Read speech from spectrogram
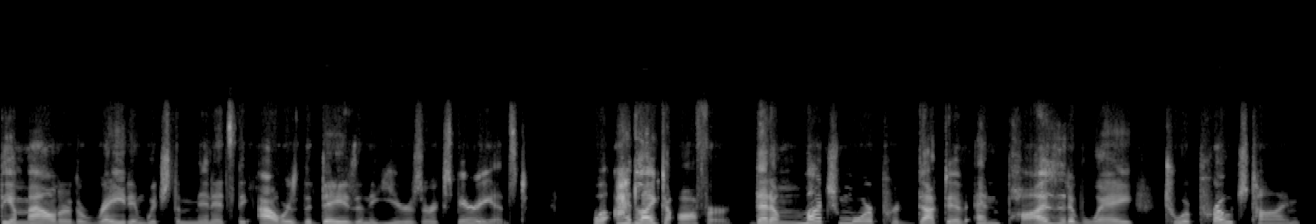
the amount or the rate in which the minutes, the hours, the days, and the years are experienced. Well, I'd like to offer that a much more productive and positive way to approach time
